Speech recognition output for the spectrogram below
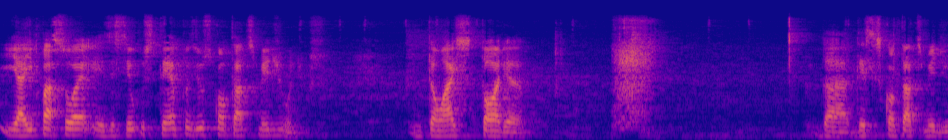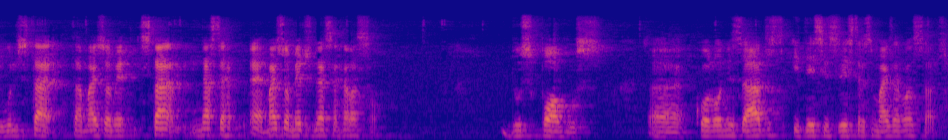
E aí passou a existir os templos e os contatos mediúnicos. Então a história da, desses contatos mediúnicos está, está mais ou menos está nessa é, mais ou menos nessa relação dos povos uh, colonizados e desses extras mais avançados.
